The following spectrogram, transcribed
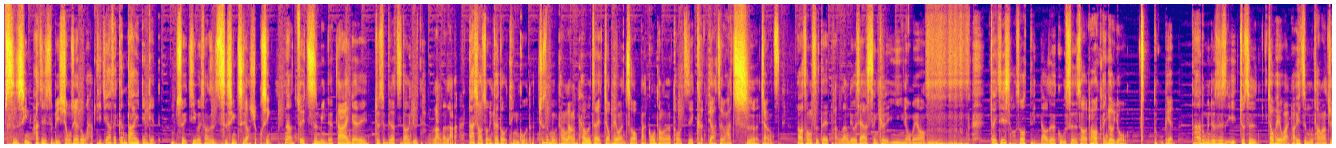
雌性，它其实是比雄性的动物还体积要再更大一点点的，所以基本上是雌性吃掉雄性。那最知名的，大家应该就是比较知道，就是螳螂了啦。大家小时候应该都有听过的，就是母螳螂，它会在交配完之后，把公螳螂的头直接啃掉，再把它吃了这样子，然后从此对螳螂留下了深刻的阴影，有没有？对，其实小时候听到这个故事的时候，然后它又有 图片。它的图片就是一就是交配完，然后一只母螳螂去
